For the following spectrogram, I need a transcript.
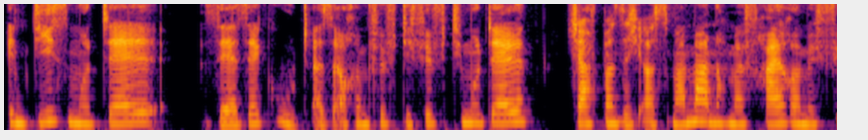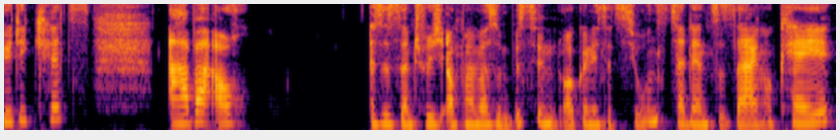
in diesem Modell sehr, sehr gut. Also auch im 50-50-Modell schafft man sich aus Mama nochmal Freiräume für die Kids, aber auch es ist natürlich auch mal so ein bisschen Organisationstalent zu sagen, okay,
